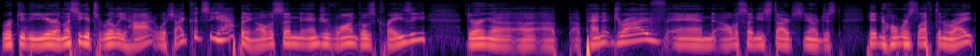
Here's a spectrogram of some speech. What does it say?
rookie of the year, unless he gets really hot, which I could see happening, all of a sudden Andrew Vaughn goes crazy during a a, a pennant drive, and all of a sudden he starts you know just hitting homers left and right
